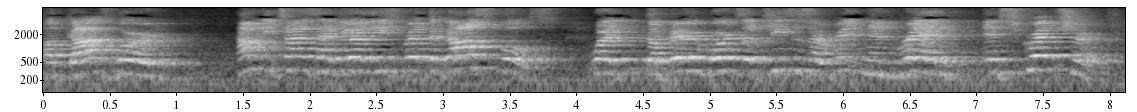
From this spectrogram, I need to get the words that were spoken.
of God's Word how many times have you at least read the Gospels, where the very words of Jesus are written and read in Scripture?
